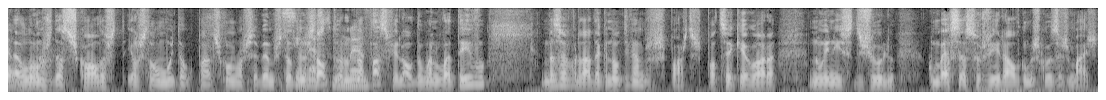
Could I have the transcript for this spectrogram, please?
alunos das escolas. Eles estão muito ocupados, como nós sabemos, todos nesta altura, momento. na fase final do ano letivo. Mas a verdade é que não tivemos respostas. Pode ser que agora, no início de julho, comece a surgir algumas coisas mais.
